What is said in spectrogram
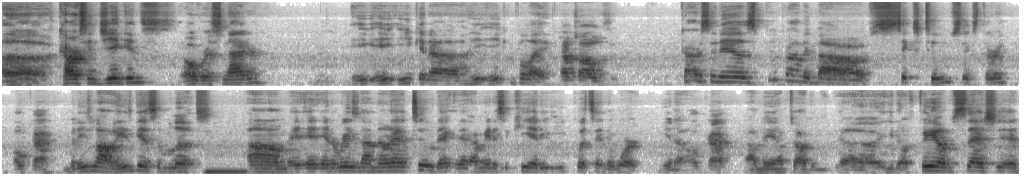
Uh, Carson Jenkins over at Snider, he he, he can uh he, he can play. How tall is it? Carson is probably about six two, six three, Okay. but he's long. He's getting some looks. Um, and, and the reason I know that too, that, that- I mean, it's a kid. He, he puts in the work. You know, Okay. I mean, I'm talking, uh, you know, film session,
